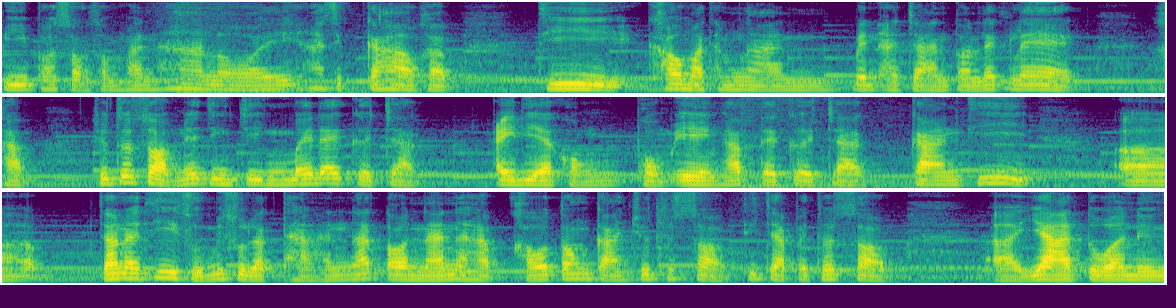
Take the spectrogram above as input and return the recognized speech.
ปีพศ 2559 ครับ ที่เข้ามาทำงานเป็นอาจารย์ตอนแรก ๆ ครับ ชุดทดสอบเนี่ยจริง ๆ ไม่ได้เกิดจากไอเดียของผมเองครับ แต่เกิดจากการที่เจ้าหน้าที่ศูนย์พิสูจน์หลักฐานณตอนนั้นนะครับเขาต้องการชุดทดสอบที่จะไปทดสอบยาตัวหนึ่ง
